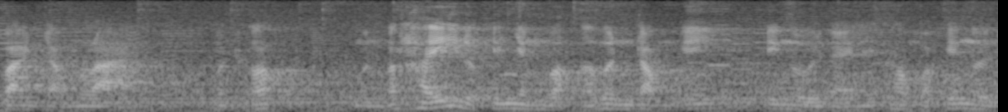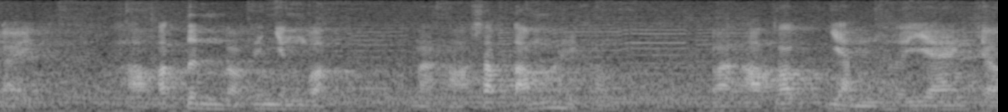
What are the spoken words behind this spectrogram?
Quan trọng là mình có mình có thấy được cái nhân vật ở bên trong cái cái người này hay không và cái người này họ có tin vào cái nhân vật mà họ sắp đóng hay không? Và họ có dành thời gian cho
